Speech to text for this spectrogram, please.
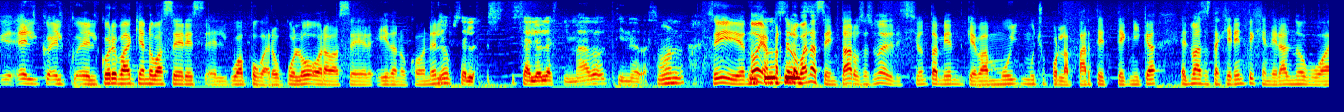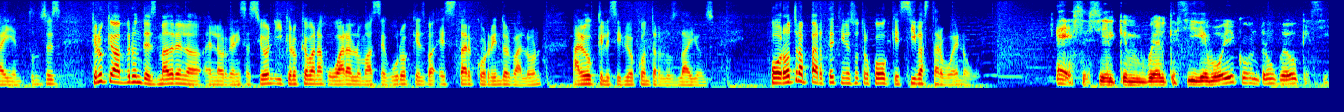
el, el, coreback ya no va a ser es el guapo Garópolo, ahora va a ser Aidan O'Connell. No, pues salió lastimado, tiene razón. Sí, no, y aparte lo van a sentar, o sea, es una decisión también que va muy mucho por la parte técnica. Es más, hasta gerente general nuevo hay. Entonces, creo que va a haber un desmadre en la, organización y creo que van a jugar a lo más seguro, que es, estar corriendo el balón, algo que le sirvió contra los Lions. Por otra parte, tienes otro juego que sí va a estar bueno, güey. Ese sí, el que voy al que sigue. Voy contra un juego que sí,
